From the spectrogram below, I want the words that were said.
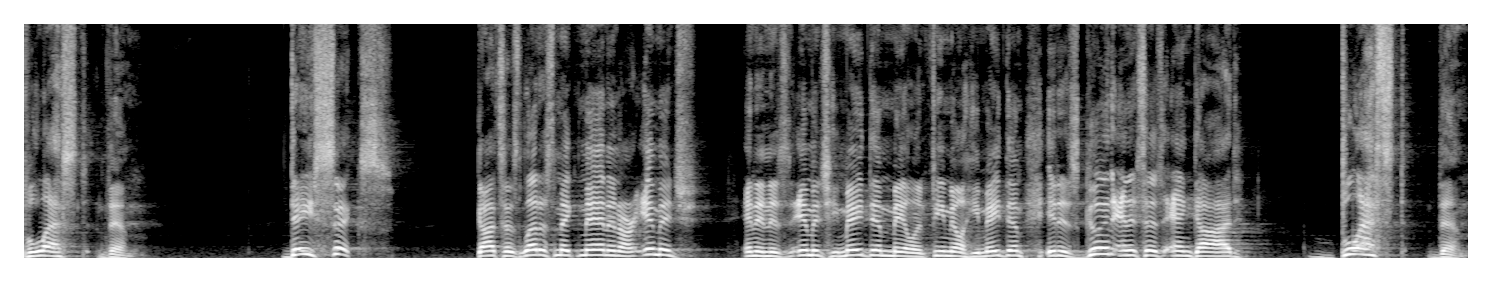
blessed them. Day six, God says, Let us make man in our image. And in his image, he made them, male and female, he made them. It is good. And it says, And God blessed them.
